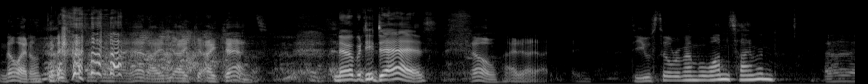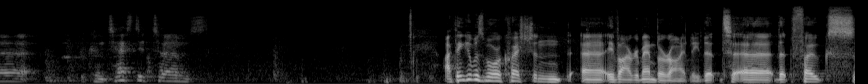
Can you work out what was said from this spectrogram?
no, I don't think it's top my head. I, I, I, can't. Nobody dares. No. I, I, do you still remember one, Simon? Uh, contested terms I think it was more a question, uh, if I remember rightly, that uh, that folks.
